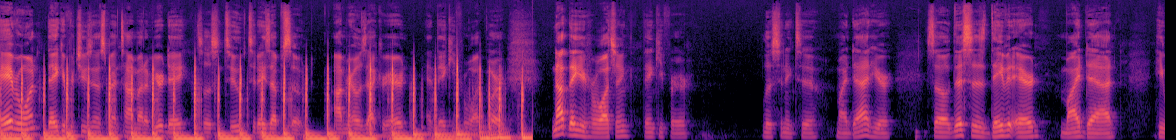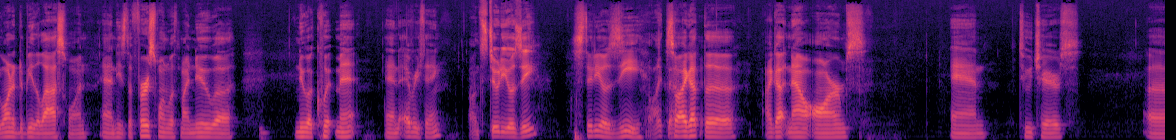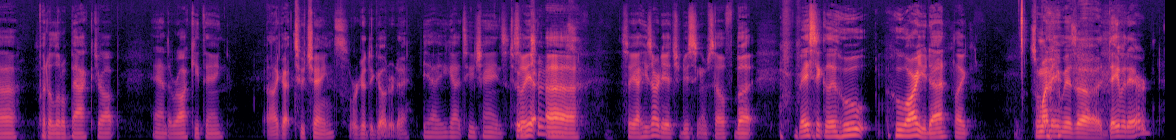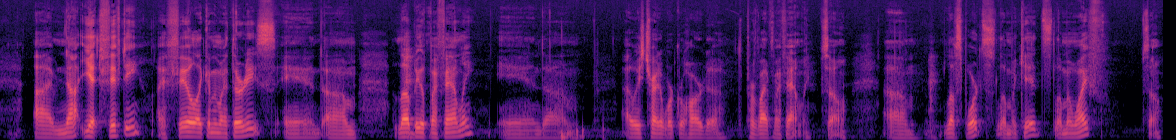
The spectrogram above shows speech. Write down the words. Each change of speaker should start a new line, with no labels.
Hey everyone, thank you for choosing to spend time out of your day to listen to today's episode. I'm your host Zachary Aird, and thank you for watching. Or not thank you for watching. Thank you for listening to my dad here. So this is David Aird, my dad. He wanted to be the last one, and he's the first one with my new uh, new equipment and everything.
on Studio Z.
Studio Z.
I like that. So.
I got the I got now arms and two chairs. Uh put a little backdrop and the Rocky thing.
I got two chains. We're good to go today.
Yeah, you got two chains.
Two
so yeah,
chains.
uh so yeah, he's already introducing himself, but basically who who are you, dad? Like
So my name is uh, David Aird. I'm not yet 50. I feel like I'm in my 30s and um, love being with my family. And um, I always try to work real hard to, to provide for my family. So um, love sports, love my kids, love my wife. So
